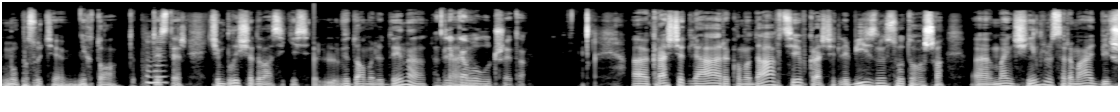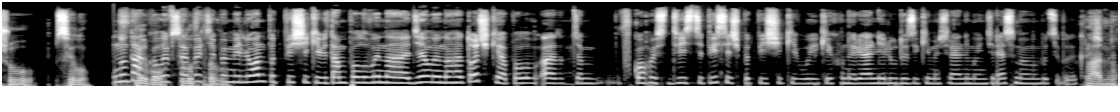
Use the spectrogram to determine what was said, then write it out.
ну по суті ніхто. Типу, ти Мгм. стаєш. Чим ближче до вас якась відома людина, А для е, кого лучше это? Е, краще для рекламодавців, краще для бізнесу, того що е, менші інфлюенсери мають більшу силу. Ну так, коли в тебе типу, мільйон підписчиків, і там половина ділає ноготочки, а, полов... а там в когось 200 тисяч підписчиків, у яких вони реальні люди з якимись реальними інтересами, мабуть, це буде краще Ладно,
